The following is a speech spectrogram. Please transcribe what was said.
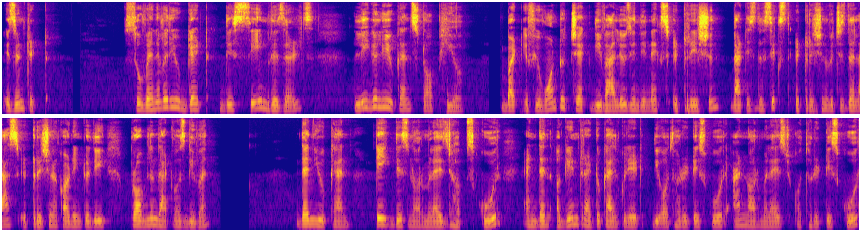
Isn't it? So whenever you get these same results, legally you can stop here. But if you want to check the values in the next iteration, that is the sixth iteration, which is the last iteration according to the problem that was given, then you can take this normalized hub score and then again try to calculate the authority score and normalized authority score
